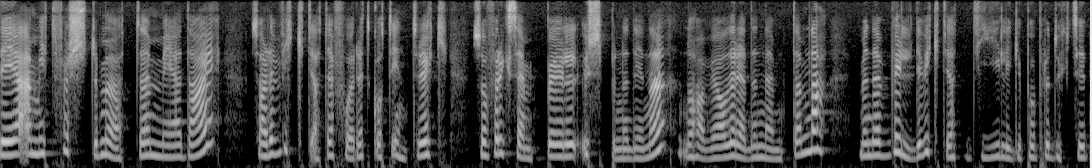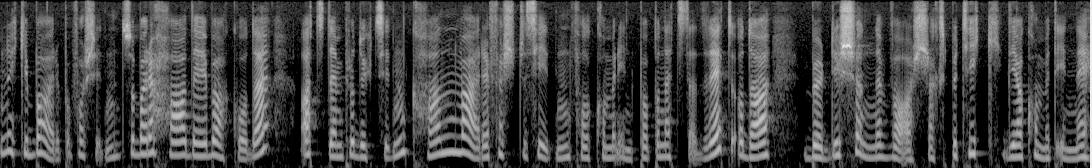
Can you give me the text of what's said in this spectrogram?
det er mitt første møte med deg, så er det viktig at jeg får et godt inntrykk. Så f.eks. uspene dine, nå har vi allerede nevnt dem, da, men det er veldig viktig at de ligger på produktsiden, og ikke bare på forsiden. Så bare ha det i bakhodet, at den produktsiden kan være første siden folk kommer inn på på nettstedet ditt, og da bør de skjønne hva slags butikk de har kommet inn i.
